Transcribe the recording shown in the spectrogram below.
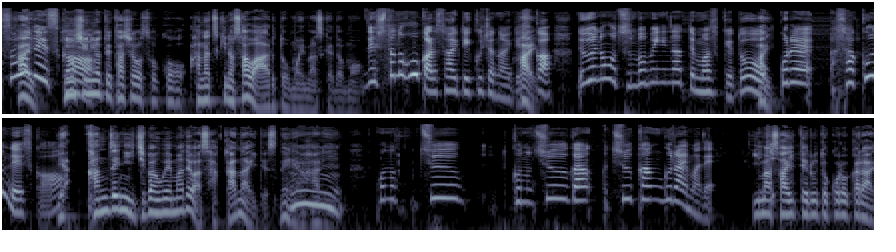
そうですか、はい、品種によって多少そこ花付きの差はあると思いますけども。で下の方から咲いていくじゃないですか、で上の方つぼみになってますけど、はい。これ咲くんですか？いや完全に一番上までは咲かないですねやはり、うん。この中この中間中間ぐらいまで。今咲いてるところから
